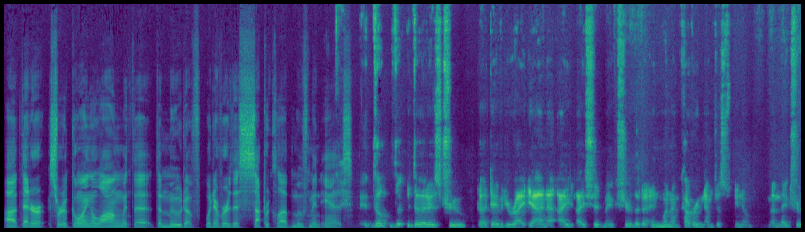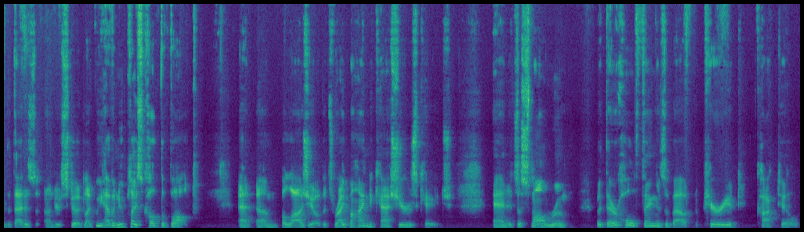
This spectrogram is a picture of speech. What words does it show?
uh, that are sort of going along with the, the mood of whatever this supper club movement is. The, the, that is true, uh, Dayvid. You're right. Yeah, and I, I should make sure that, and when I'm covering them, just you know, make sure that that is understood. Like we have a new place called the Vault at um, Bellagio that's right behind the cashier's cage, and it's a small room, but their whole thing is about a period cocktail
